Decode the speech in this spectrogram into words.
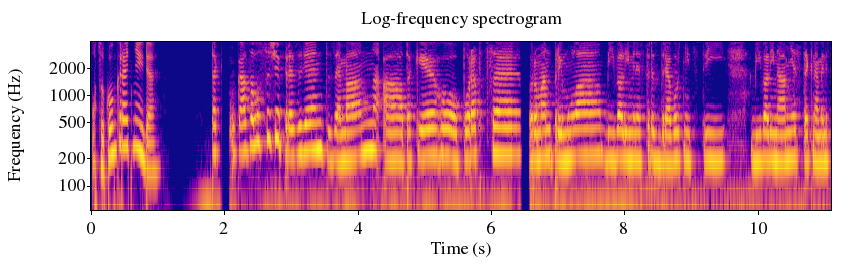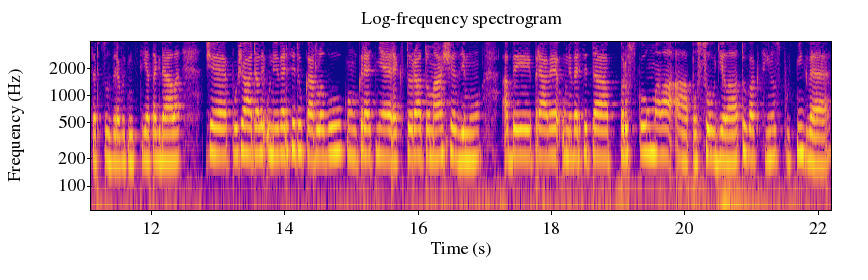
O co konkrétně jde? Tak ukázalo se, že prezident Zeman a taky jeho poradce Roman Primula, bývalý minister zdravotnictví, bývalý náměstek na ministerstvu zdravotnictví a tak dále, že požádali Univerzitu Karlovu, konkrétně rektora Tomáše Zimu, aby právě univerzita proskoumala a posoudila tu vakcínu Sputnik V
